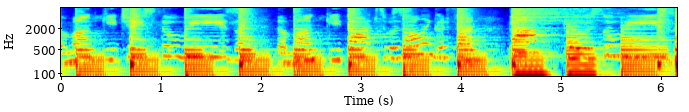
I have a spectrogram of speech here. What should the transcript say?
The monkey chased the weasel. The monkey thought it was all in good fun. Pop goes the weasel.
